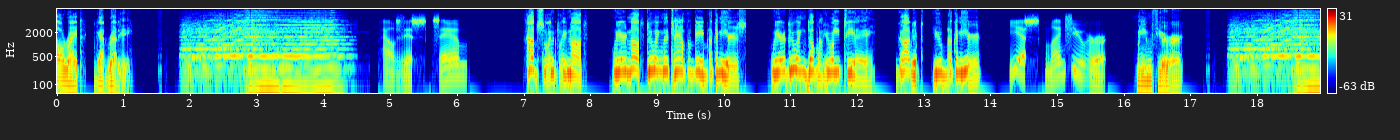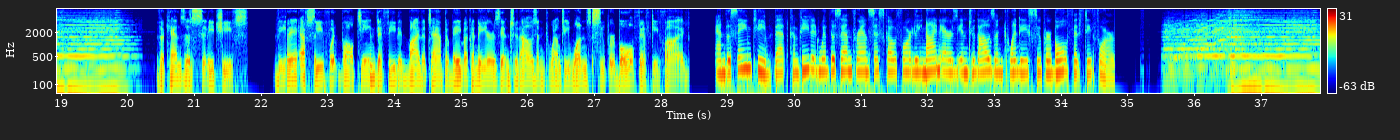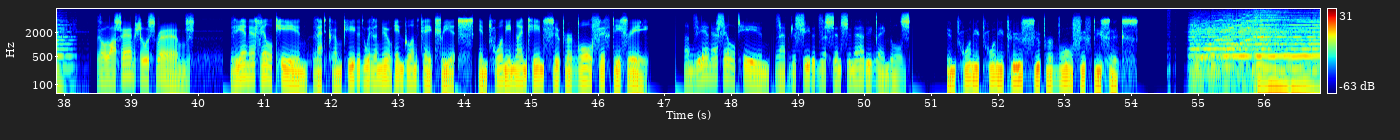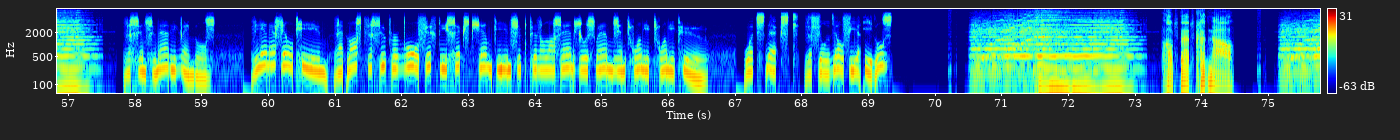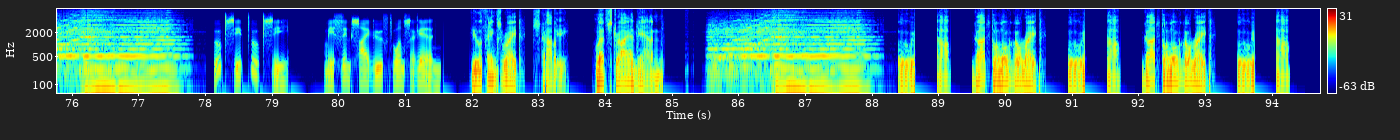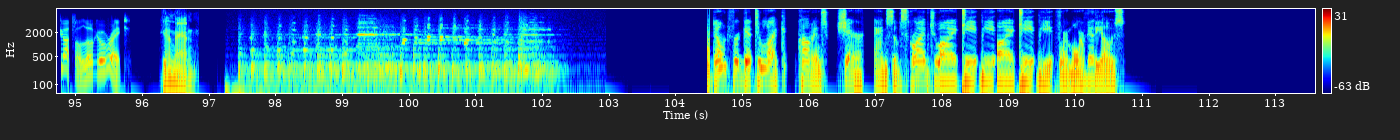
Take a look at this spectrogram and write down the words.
Alright, get ready. How's this, Sam? Absolutely not. We're not doing the Tampa Bay Buccaneers. We're doing WETA. Got it, you Buccaneer. Yes, mein Führer. Mean Führer. The Kansas City Chiefs. The AFC football team defeated by the Tampa Bay Buccaneers in 2021's Super Bowl 55. And the same team that competed with the San Francisco 49ers in 2020 Super Bowl 54. The Los Angeles Rams. The NFL team that competed with the New England Patriots in 2019 Super Bowl 53. And the NFL team that defeated the Cincinnati Bengals in 2022 Super Bowl 56. The Cincinnati Bengals. The NFL team that lost the Super Bowl 56 championship to the Los Angeles Rams in 2022. What's next? The Philadelphia Eagles? Halt that cut now. Oopsie poopsie. Methinks I goofed once again. You think's right, Scotty. Let's try again. Got the logo right. Ooh, ah. Got the logo right. Ooh, ah. Got the logo right. Yeah, man. Don't forget to like, comment, share, and subscribe to ITBITB for more videos.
